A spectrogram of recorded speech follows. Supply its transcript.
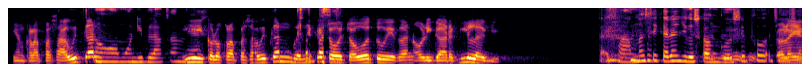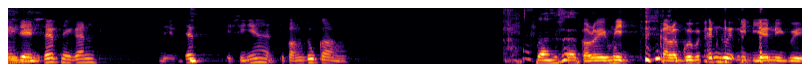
Yang kelapa sawit kan, Oh, ngomong di belakang iya ya. kalau kelapa sawit kan banyaknya cowok-cowok tuh ya kan, oligarki lagi. Gak sama sih, kadang juga suka gosip kok. Kalau yang genset nih kan, genset isinya tukang-tukang. Bangsat. Kalau yang kalau gue kan gue media nih gue.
